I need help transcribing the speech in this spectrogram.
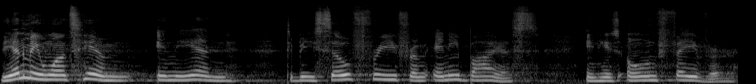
The enemy wants him, in the end, to be so free from any bias in his own favor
